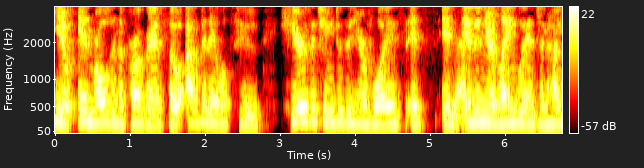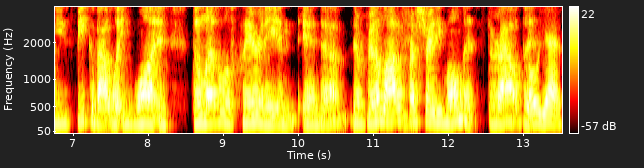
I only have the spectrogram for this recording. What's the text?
you know, enrolled in the program. So I've been able to hear the changes in your voice and, and, yes. and in your language and how you speak about what you want and the level of clarity. And, and, um, there have been a lot of mm-hmm. frustrating moments throughout, but. Oh, yes.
